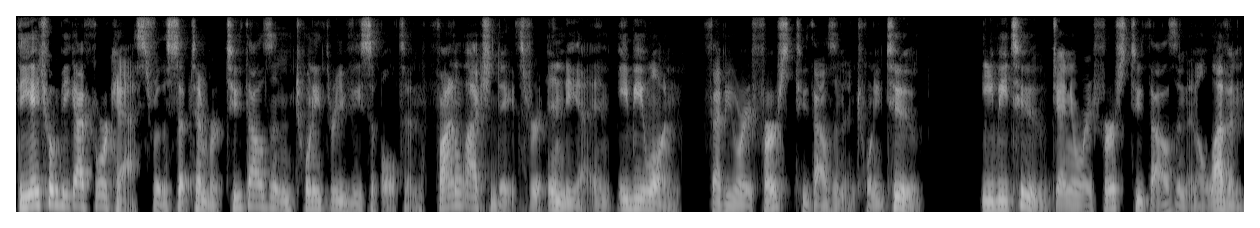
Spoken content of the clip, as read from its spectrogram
The H-1B Guy forecast for the September 2023 Visa Bulletin. Final action dates for India in EB1, February 1st, 2022. EB2, January 1st, 2011.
